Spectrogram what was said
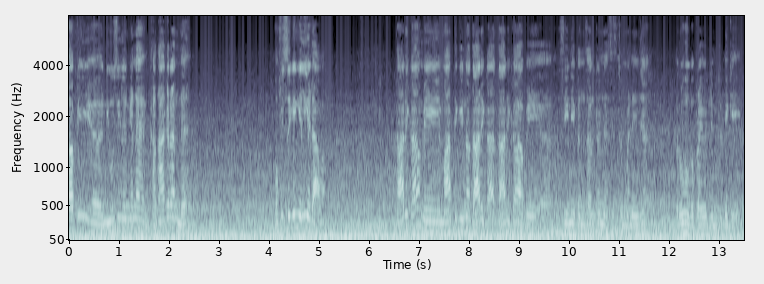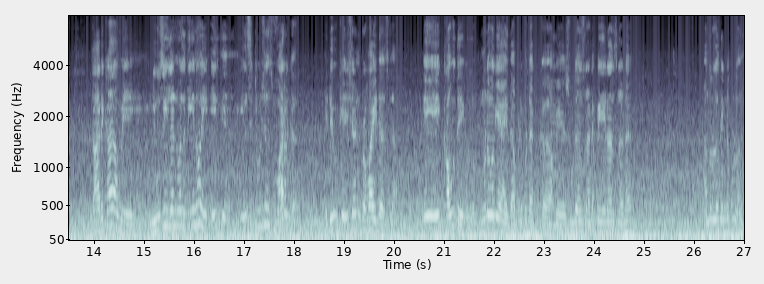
අපි නිවසීලන් ගැන කතා කරන්න ඔෆිස් එකෙන් එලියට ආවා. තාරිකා මේ මාත්‍යකින්න තාරිකා. තාරිකා අපේ senior consultant assistant manager Rohaka private limited එකේ. තාරිකා මේ නිවසීලන් වල තියෙනවා ඉන්ස්ටිටියෂන්ස් වර්ග එඩියුකේෂන් ප්‍රොවයිඩර්ස්ලා ඒ කවුදේකුල්ලු මොනවගේ අයිද? අපිට පොඩක් අපේ සුඩන්ස් ලට පේරන්ස් ලට අඳුරල දෙන්න පුළුවන්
